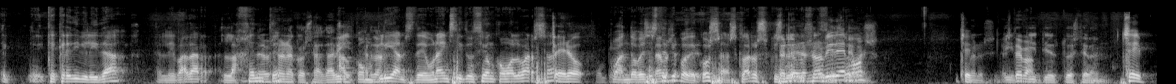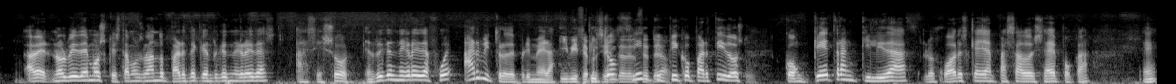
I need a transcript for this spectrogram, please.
eh, qué credibilidad le va a dar la gente a una cosa, David, al compliance de una institución como el Barça Pero- cuando ves este tipo de cosas. Claro, es que es Pero no olvidemos. Sí. Bueno, Esteban. di tú, Esteban. Sí. A ver, no olvidemos que estamos hablando, parece que Enrique Negreira es asesor. Enrique Negreira fue árbitro de primera. Y vicepresidente Pitó del ciento CTA. y pico partidos. Con qué tranquilidad los jugadores que hayan pasado esa época ¿eh?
